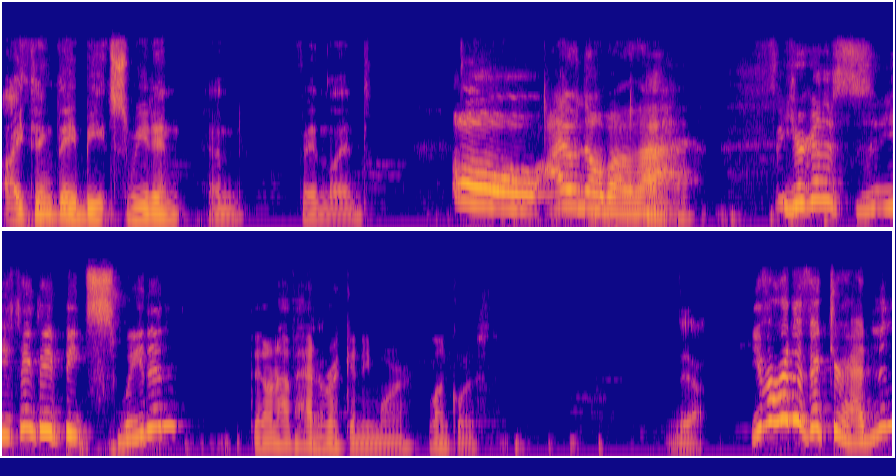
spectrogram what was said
I think they beat Sweden and Finland. Oh, I don't know about that. You're gonna. You think they beat Sweden? they don't have henrik anymore lundqvist Yeah, You ever heard of Victor Hedman?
